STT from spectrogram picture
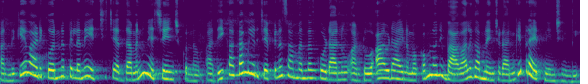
అందుకే వాడి కోరిన పిల్లనే ఇచ్చి చేద్దామని నిశ్చయించుకున్నాం. అదీ కాక మీరు చెప్పిన సంబంధం కూడాను అంటూ ఆవిడ ఆయన ముఖంలోని భావాలు గమనించడానికి ప్రయత్నించింది.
